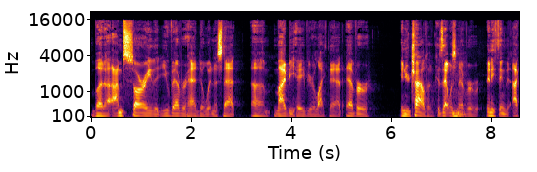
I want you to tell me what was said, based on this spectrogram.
but uh, I'm sorry that you've ever had to witness that, um, my behavior like that ever in your childhood because that was mm-hmm. never anything that I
